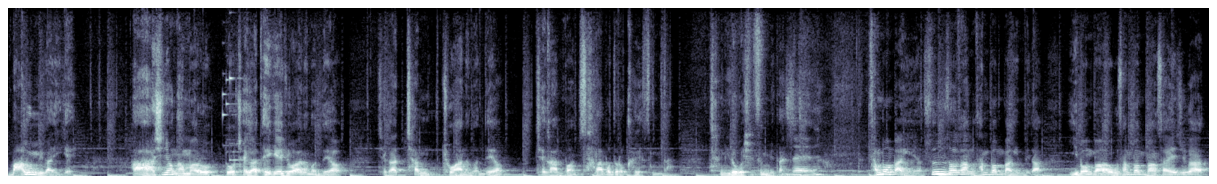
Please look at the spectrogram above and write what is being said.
마루입니다 이게. 아 신형 강마루 또 제가 되게 좋아하는 건데요. 제가 참 좋아하는 건데요. 제가 한번 살아보도록 하겠습니다. 참 이러고 싶습니다. 네. 3번 방이에요. 순서상 3번 방입니다. 2번 방하고 3번 방 사이즈가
